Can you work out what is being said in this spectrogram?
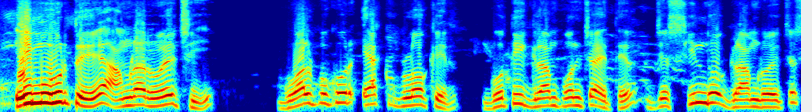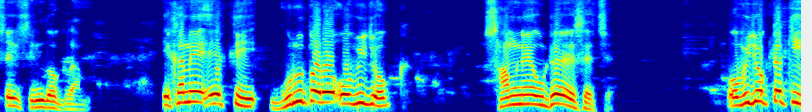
এই মুহূর্তে আমরা রয়েছি গোয়ালপুকুর এক ব্লকের গতি গ্রাম পঞ্চায়েতের যে সিন্ধ গ্রাম রয়েছে সেই সিন্ধ গ্রাম। এখানে একটি গুরুতর অভিযোগ সামনে উঠে এসেছে। অভিযোগটা কি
